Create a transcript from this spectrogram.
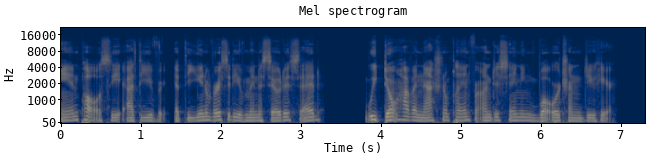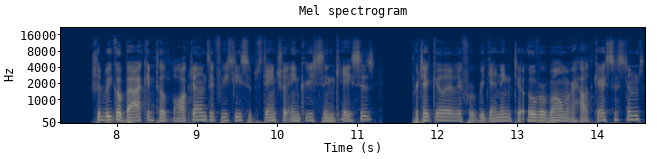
and Policy at the at the University of Minnesota said, "We don't have a national plan for understanding what we're trying to do here. Should we go back into lockdowns if we see substantial increases in cases, particularly if we're beginning to overwhelm our healthcare systems,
